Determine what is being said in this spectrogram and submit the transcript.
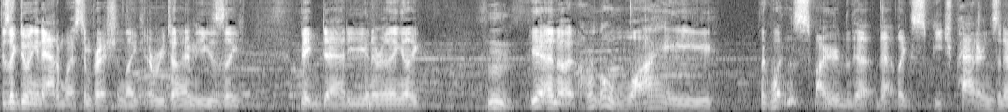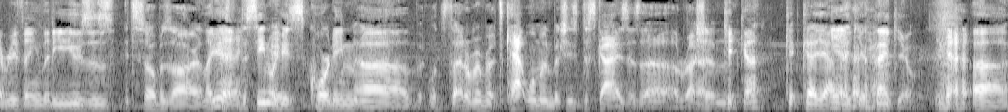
He's like doing an Adam West impression like every time he's like Big Daddy and everything. Like, yeah, and I, I don't know why. Like, what inspired that that like speech patterns and everything that he uses? It's so bizarre. Like Yeah. the, the scene where he's courting, uh, what's I don't remember. It's Catwoman, but she's disguised as a, a Russian Kitka. Kitka, yeah, Yeah. thank you, thank you. Yeah. Uh,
